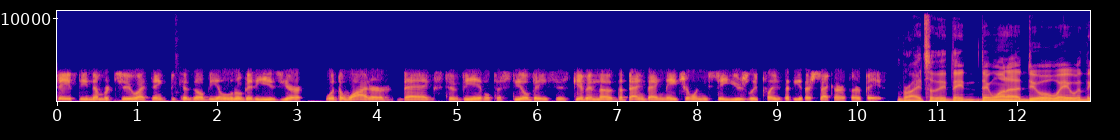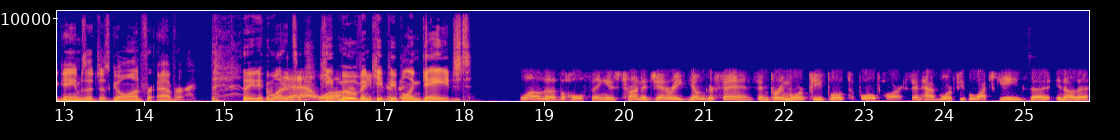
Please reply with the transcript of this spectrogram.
safety. Number two, I think because it'll be a little bit easier with the wider bags to be able to steal bases, given the the bang bang nature when you see usually plays at either second or third base. Right. So they they, they want to do away with the games that just go on forever. they want yeah, to well, keep moving, I mean, keep people they, engaged. Well, the the whole thing is trying to generate younger fans and bring more people to ballparks and have more people watch games. Uh, you know the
